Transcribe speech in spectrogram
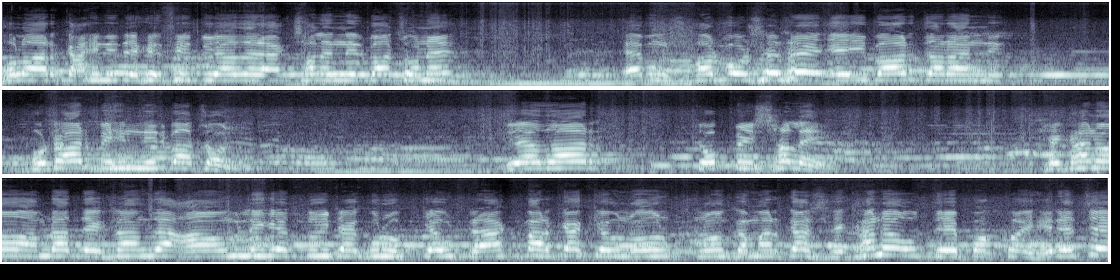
ভোলার কাহিনী দেখেছি দু হাজার এক সালের নির্বাচনে। এবং সর্বশেষে এইবার যারা ভোটারবিহীন নির্বাচন দুই হাজার চব্বিশ সালে সেখানেও আমরা দেখলাম যে আওয়ামী লীগের দুইটা গ্রুপ, কেউ ট্রাক মার্কা, কেউ নৌকা মার্কা, সেখানেও যে পক্ষ হেরেছে,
